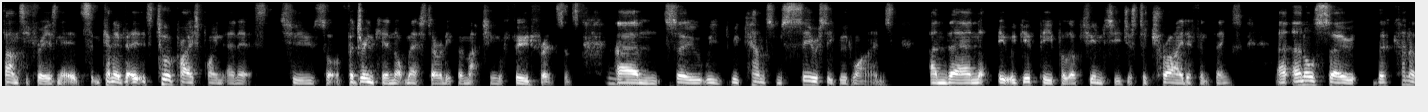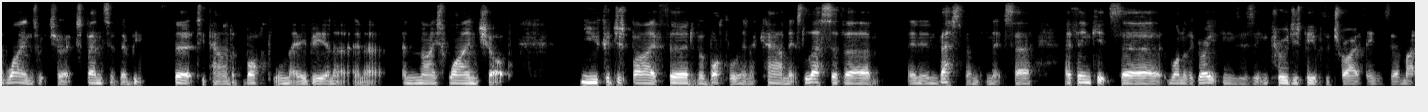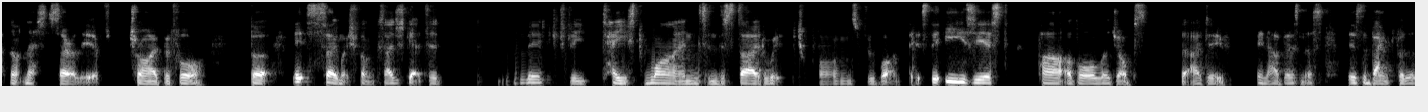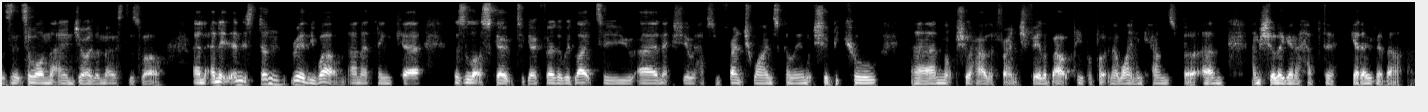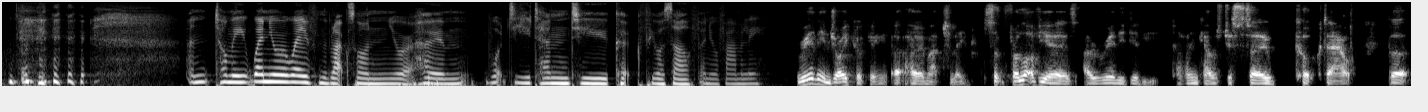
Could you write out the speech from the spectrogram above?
fancy free, isn't it? It's kind of it's to a price point and it's to sort of for drinking, not necessarily for matching with food, for instance. Mm. Um, so we we can some seriously good wines, and then it would give people opportunity just to try different things, uh, and also the kind of wines which are expensive. There'd be thirty pound a bottle, maybe in a in a, a nice wine shop. You could just buy a third of a bottle in a can. It's less of a an investment. And it's uh, i think it's uh, one of the great things is it encourages people to try things they might not necessarily have tried before. But it's so much fun because i just get to literally taste wines and decide which ones we want. It's the easiest part of all the jobs that i do in our business is the Banks Brothers. It's the one that I enjoy the most as well, and and, it, and it's done really well. And I think uh, there's a lot of scope to go further. We'd like to uh, next year we have some French wines coming in, which should be cool. Uh, I'm not sure how the French feel about people putting their wine in cans, but um, I'm sure they're going to have to get over that. and Tommy, when you're away from the Black Swan, you're at home. What do you tend to cook for yourself and your family? really enjoy cooking at home actually so for a lot of years i really didn't i think i was just so cooked out but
